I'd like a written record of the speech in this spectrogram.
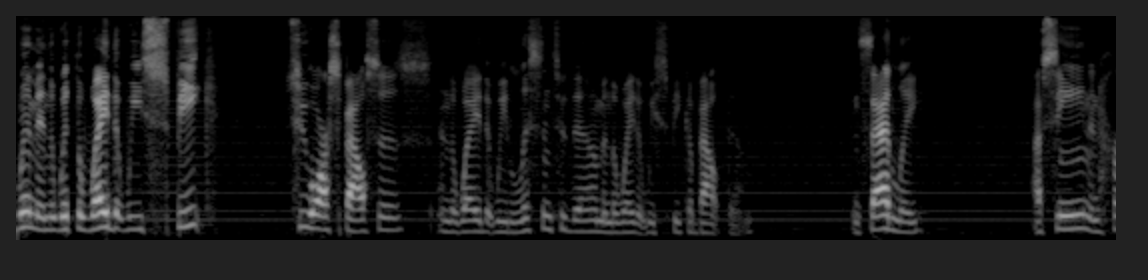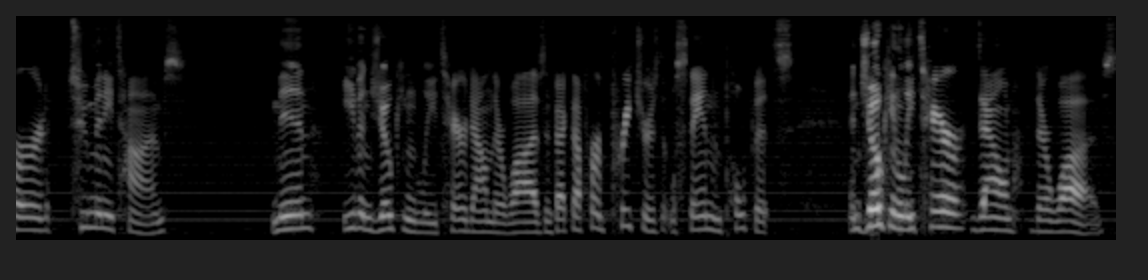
women with the way that we speak to our spouses and the way that we listen to them and the way that we speak about them. And sadly, I've seen and heard too many times men even jokingly tear down their wives. In fact, I've heard preachers that will stand in pulpits and jokingly tear down their wives.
